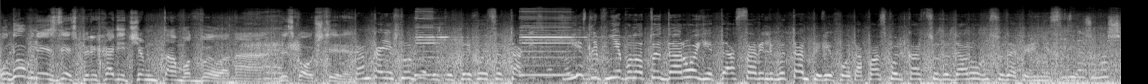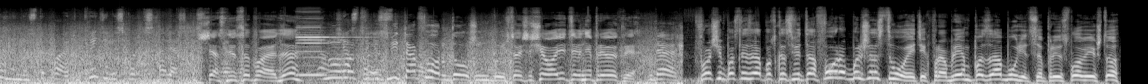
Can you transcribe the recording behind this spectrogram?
Удобнее здесь переходить, чем там вот было на Лескова 4. Там, конечно, удобно, тут приходится так. Но если бы было той дороги, оставили бы там переход, а поскольку отсюда дорогу сюда перенесли. Даже машины не уступают. Вот видели, сколько с коляской? Сейчас не усыпают, да? Ну вот светофор должен быть. То есть еще водители не привыкли? Да. Впрочем, после запуска светофора большинство этих проблем позабудется при условии, что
